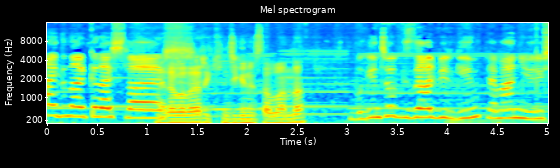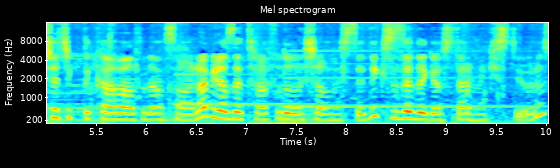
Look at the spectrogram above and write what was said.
Günaydın arkadaşlar. Merhabalar ikinci günün sabahından. Bugün çok güzel bir gün. Hemen yürüyüşe çıktık kahvaltıdan sonra. Biraz etrafı dolaşalım istedik. Size de göstermek istiyoruz.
